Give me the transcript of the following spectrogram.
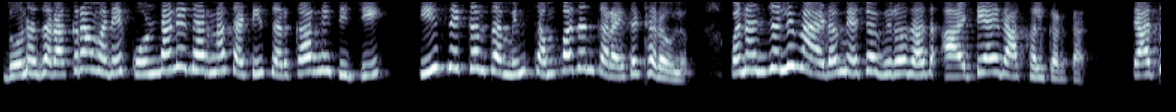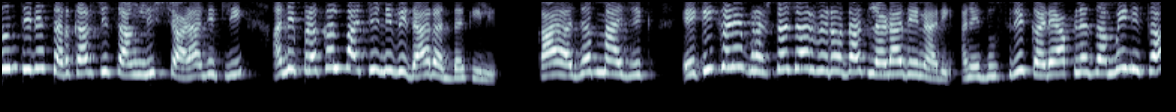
दोन हजार अकरा मध्ये कोंढाणे धरणासाठी सरकारने तिची तीस एकर जमीन संपादन करायचं ठरवलं. पण अंजली मॅडम याच्या विरोधात आरटीआय दाखल करतात. त्यातून तिने सरकारची चांगली शाळा घेतली आणि प्रकल्पाची निविदा रद्द केली. काय अजब मॅजिक एकीकडे भ्रष्टाचार विरोधात लढा देणारी आणि दुसरीकडे आपल्या जमिनीचा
